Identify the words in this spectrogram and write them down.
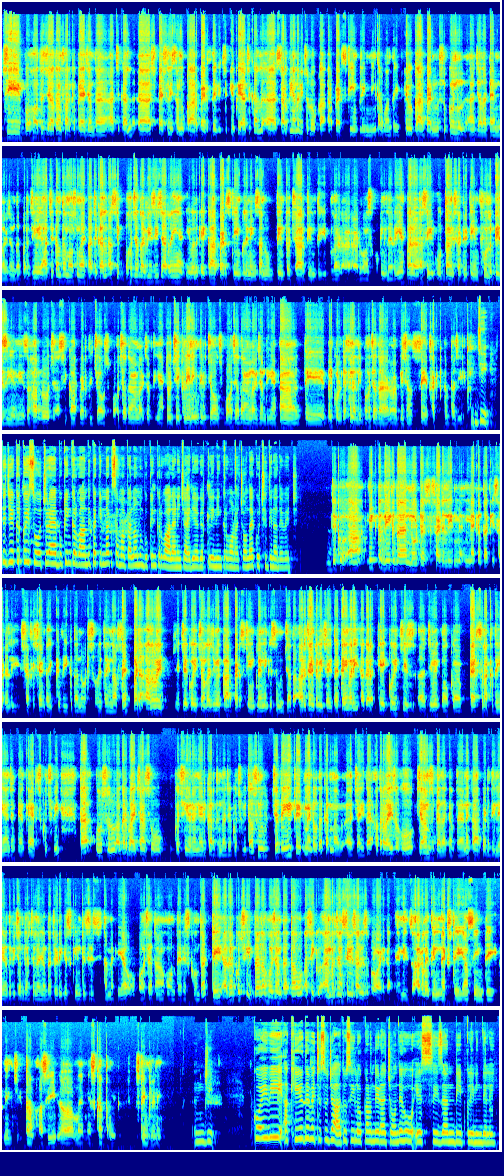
ਜੀ, ਬਹੁਤ ਜ਼ਿਆਦਾ ਫ਼ਰਕ ਪੈ ਜਾਂਦਾ ਹੈ ਅੱਜ ਕੱਲ ਸਪੈਸ਼ਲੀ ਸਾਨੂੰ ਕਾਰਪੈਟਸ ਦੇ ਵਿੱਚ, ਕਿਉਂਕਿ ਅੱਜ ਕੱਲ ਸਰਦੀਆਂ ਦੇ ਵਿੱਚ ਲੋਕ ਕਾਰਪੈਟ ਸਟੀਮ ਕਲੀਨ ਨਹੀਂ ਕਰਵਾਉਂਦੇ, ਕਿਉਂਕਿ ਕਾਰਪੈਟ ਨੂੰ ਸੁੱਕਣ ਨੂੰ ਜ਼ਿਆਦਾ ਟਾਈਮ ਲੱਗ ਜਾਂਦਾ। ਪਰ ਜਿਵੇਂ ਅੱਜ ਕੱਲ ਦਾ ਮੌਸਮ ਹੈ ਅੱਜ ਕੱਲ ਅਸੀਂ ਬਹੁਤ ਜ਼ਿਆਦਾ ਬਿਜ਼ੀ ਚੱਲ ਰਹੇ ਹਾਂ ਈਵਨ ਕਿ ਕਾਰਪੈਟ ਸਟੀਮ ਕਲੀਨਿੰਗ ਸਾਨੂੰ 3 ਤੋਂ 4 ਦਿਨ ਦੀ ਐਡਵਾਂਸ ਬੁਕਿੰਗ ਲੈ ਰਹੀ ਹੈ। ਪਰ ਅਸੀਂ ਉਦਾਂ ਵੀ ਸਾਡੀ ਟੀਮ ਫੁੱਲ ਬਿਜ਼ੀ ਹੈ ਮੀਨਸ ਹਰ ਰੋਜ਼ ਅਸੀਂ ਕਾਰਪੈਟ ਦੀ ਜੌਬਸ ਬਹੁਤ ਜ਼ਿਆਦਾ ਆਉਣ ਲੱਗ ਜਾਂਦੀਆਂ, ਦੂਜੀ ਕਲੀਨਿੰਗ ਦੀ ਜੌਬਸ ਬਹੁਤ ਜ਼ਿਆਦਾ ਆਉਣ ਲੱਗ ਜਾਂਦੀਆਂ ਤੇ ਬਿਲਕੁਲ ਡੈਫੀਨਿਟਲੀ ਬਹੁਤ ਜ਼ਿਆਦਾ ਬਿਜ਼ਨਸ ਸੇ ਇਫੈਕਟ ਕਰਦਾ ਜੀ। ਜੀ ਤੇ ਜੇਕਰ ਕੋਈ ਸੋਚ ਰਿਹਾ ਹੈ ਬੁਕਿੰਗ ਕਰਵਾਉਣ ਦੀ, ਤਾਂ ਕਿੰਨਾ ਕੁ ਸਮਾਂ ਪਹਿਲਾਂ ਉਹਨੂੰ ਬੁਕਿੰਗ ਕਰਵਾ ਲੈਣੀ ਚਾਹੀਦੀ ਹੈ, ਅਗਰ ਕਲੀਨਿੰਗ ਕਰਵਾਉਣਾ ਚਾਹੁੰਦਾ ਹੈ ਕੁਝ ਹੀ ਦਿਨਾਂ ਦੇ ਵਿੱਚ? ਦੇਖੋ ਇੱਕ ਵੀਕ ਦਾ ਨੋਟਿਸ ਸਾਡੇ ਲਈ, ਮੈਂ ਕਹਿੰਦਾ ਕਿ ਸਾਡੇ ਲਈ ਸਫੀਸ਼ੀਐਂਟ ਹੈ, ਇੱਕ ਵੀਕ ਦਾ ਨੋਟਿਸ ਹੋਏ ਤਾਂ ਇਨਫ ਹੈ। ਬਟ ਅਦਰਵਾਈਜ਼ ਜੇ ਕੋਈ ਚਾਹੁੰਦਾ, ਜਿਵੇਂ ਕਾਰਪੈਟ ਸਟੀਮ ਕਲੀਨਿੰਗ ਕਿਸੇ ਨੂੰ ਜ਼ਿਆਦਾ ਅਰਜੈਂਟ ਵੀ ਚਾਹੀਦਾ ਕਈ ਵਾਰੀ ਅਗਰ ਕਿ ਕੋਈ ਚੀਜ਼ ਜਿਵੇਂ ਲੋਕ ਪੈਟਸ ਰੱਖਦੇ ਆ ਜਾਂ ਕੈਟਸ ਕੁਝ ਵੀ, ਤਾਂ ਉਸ ਨੂੰ ਅਗਰ ਬਾਈ ਚਾਂਸ ਉਹ ਕੁਝ ਯੂਰੀਨੇਟ ਕਰ ਦਿੰਦਾ ਜਾਂ ਕੁਝ ਵੀ, ਤਾਂ ਉਸ ਨੂੰ ਜਦ ਹੀ ਟ੍ਰੀਟਮੈਂਟ ਉਹਦਾ ਕਰਨਾ ਚਾਹੀਦਾ ਅਦਰਵਾਈਜ਼ ਉਹ ਜਰਮਸ ਪੈਦਾ ਕਰਦਾ ਹੈ ਨਾ ਕਾਰਪੈਟ ਦੀ ਲੇਅਰ ਦੇ ਵਿੱਚ ਅੰਦਰ ਚਲਾ ਜਾਂਦਾ, ਜਿਹੜੀ ਕਿ ਸਕਿਨ ਡਿਜ਼ੀਜ਼ ਤਾਂ ਮੈਂ ਕਿਹਾ, ਉਹ ਬਹੁਤ ਜ਼ਿਆਦਾ ਹੋਣ ਦੇ ਰਿਸਕ ਹੁੰਦਾ ਤੇ ਅਗਰ ਕੁਝ ਇਦਾਂ ਦਾ ਹੋ ਜਾਂਦਾ ਤਾਂ ਉਹ ਅਸੀਂ ਐਮਰਜੈਂਸੀ ਵੀ ਸਰਵਿਸ ਪ੍ਰੋਵਾਈਡ ਕਰਦੇ ਹਾਂ। ਮੀਨਸ ਅਗਲੇ ਦਿਨ ਨੈਕਸਟ ਡੇ ਜਾਂ ਸੇਮ ਡੇ ਇਵਨਿੰਗ ਜੀ ਤਾਂ ਅਸੀਂ ਮੈਂ ਮਿਸ ਕਰਦਾ ਸਟੀਮ ਕਲੀਨਿੰਗ ਜੀ। ਕੋਈ ਵੀ ਅਖੀਰ ਦੇ ਵਿੱਚ ਸੁਝਾਅ ਤੁਸੀਂ ਲੋਕਾਂ ਨੂੰ ਦੇਣਾ ਚਾਹੁੰਦੇ ਹੋ ਇਸ ਸੀਜ਼ਨ ਡੀਪ ਕਲੀਨਿੰਗ ਦੇ ਲਈ?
